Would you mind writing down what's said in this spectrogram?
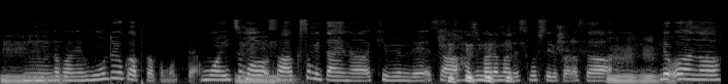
ううん、ん。だからね、ほんとよかったと思って。もういつもさ、うんクソみたいな気分でさ、始まるまで過ごしてるからさ。で、あの、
